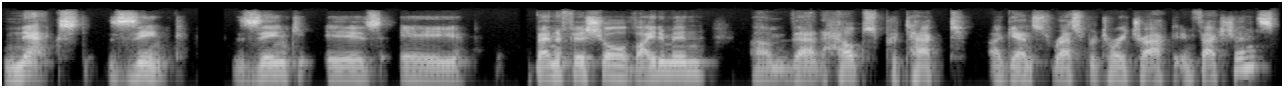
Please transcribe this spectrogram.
Next, zinc. Zinc is a beneficial vitamin um, that helps protect against respiratory tract infections.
